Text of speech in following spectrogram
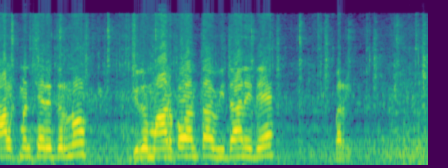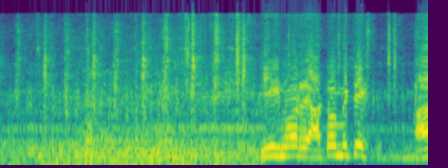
ನಾಲ್ಕು ಮನುಷ್ಯರಿದ್ರು ಇದು ಮಾಡ್ಕೊಳ್ಳೋಂಥ ವಿಧಾನ ಇದೆ. ಬರಲಿ. ಈಗ ನೋಡ್ರಿ ಆಟೋಮೆಟಿಕ್ ಆ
